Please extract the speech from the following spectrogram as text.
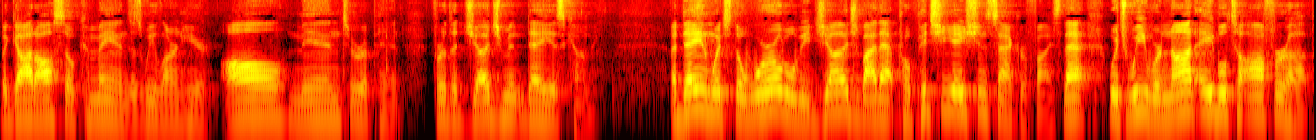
But God also commands, as we learn here, all men to repent, for the judgment day is coming. A day in which the world will be judged by that propitiation sacrifice, that which we were not able to offer up,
